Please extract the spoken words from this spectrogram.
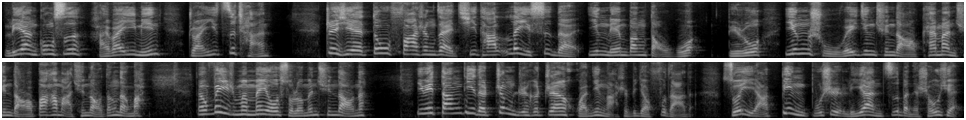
离岸公司、海外移民、转移资产。这些都发生在其他类似的英联邦岛国，比如英属维京群岛、开曼群岛、巴哈马群岛等等吧。那为什么没有所罗门群岛呢？因为当地的政治和治安环境啊是比较复杂的，所以啊并不是离岸资本的首选。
